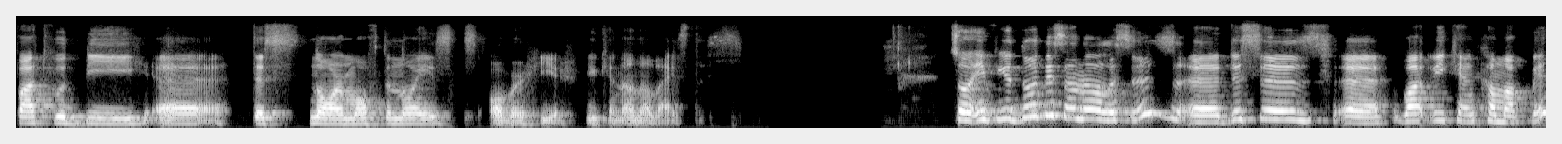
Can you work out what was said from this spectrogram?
what would be uh, this norm of the noise over here. You can analyze this. So if you do this analysis, uh, this is uh, what we can come up with.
